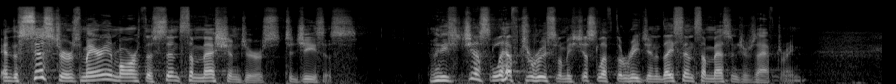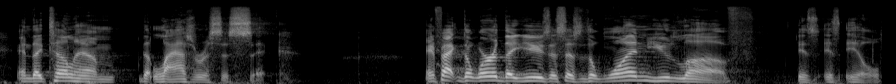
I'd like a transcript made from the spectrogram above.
And the sisters, Mary and Martha, send some messengers to Jesus. I mean, he's just left Jerusalem, he's just left the region, and they send some messengers after him. And they tell him, that Lazarus is sick. In fact, the word they use, it says, the one you love is, is ill.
